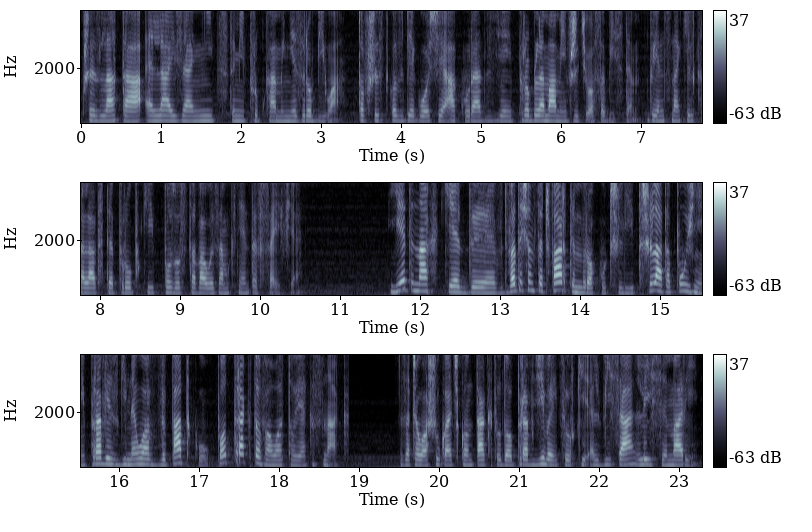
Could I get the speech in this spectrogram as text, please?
Przez lata Eliza nic z tymi próbkami nie zrobiła. To wszystko zbiegło się akurat z jej problemami w życiu osobistym, więc na kilka lat te próbki pozostawały zamknięte w sejfie. Jednak kiedy w 2004 roku, czyli trzy lata później, prawie zginęła w wypadku, potraktowała to jak znak. Zaczęła szukać kontaktu do prawdziwej córki Elvisa, Lisy Marie.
